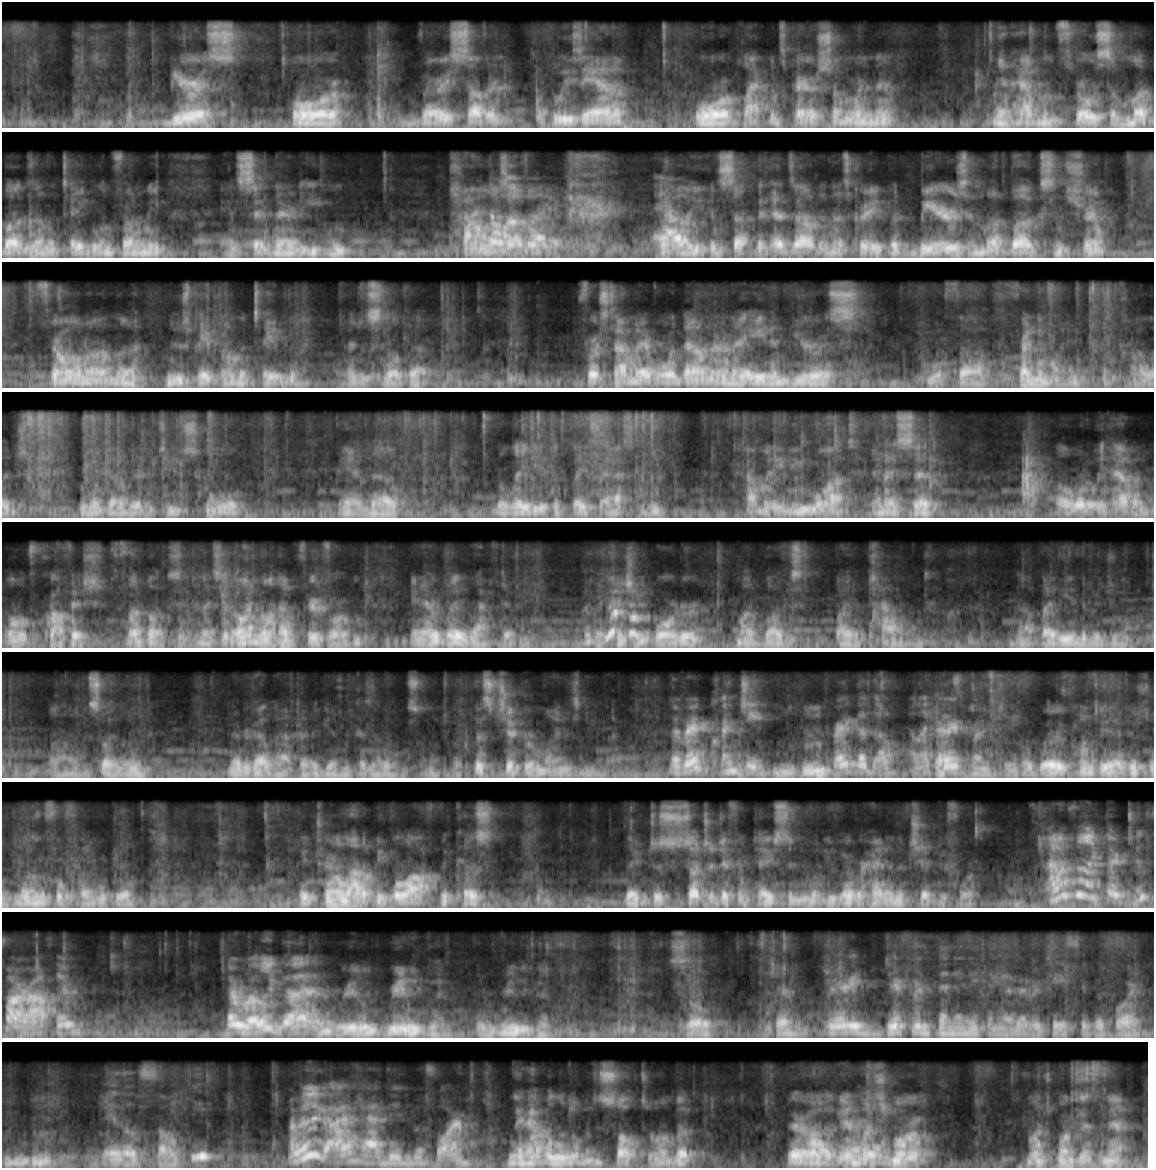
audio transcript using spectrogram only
Buras or very southern Louisiana or Plaquemines Parish, somewhere in there, and having them throw some mud bugs on the table in front of me and sitting there and eating pounds of them. Well, you can suck the heads out and that's great, but beers and mud bugs and shrimp thrown on the newspaper on the table, I just love that. First time I ever went down there and I ate in Buras with a friend of mine from college. We went down there to teach school, and uh, the lady at the place asked me, "How many do you want?" And I said, "Oh, what are we having? Oh, crawfish, mud bugs." And I said, "Oh, I know, I'll have three or four of them." And everybody laughed at me because you order mud bugs by the pound, not by the individual. Um, so I learned. Never got laughed at again because I love them so much. But this chip reminds me of that. They're very crunchy. Mm-hmm. They're very good though. I like it. Very this. crunchy. They're very crunchy, they have just a wonderful flavor to them. They turn a lot of people off because they're just such a different taste than what you've ever had in a chip before. I don't feel like they're too far off. They're they're really They're good. really, really good. They're really good. So, They're very different than anything I've ever tasted before. Mm-hmm. They're a little salty. I really I've had these before. they have a little bit of salt to them, but they're, uh, again, much more, much more good than that.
